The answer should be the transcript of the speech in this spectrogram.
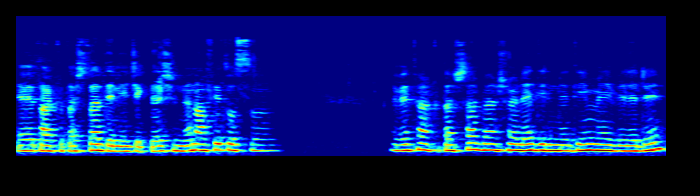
Evet arkadaşlar deneyecekleri şimdiden afiyet olsun. Evet arkadaşlar ben şöyle dilimlediğim meyveleri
